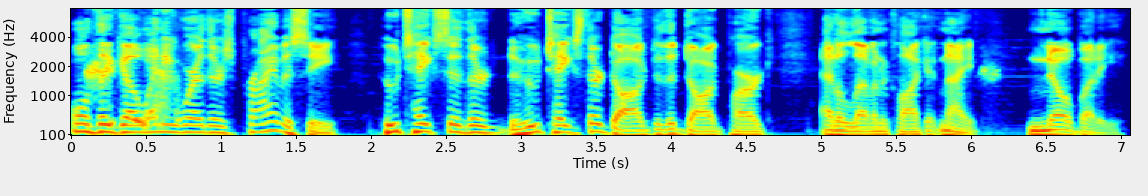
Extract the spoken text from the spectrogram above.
Well, they go Yeah. anywhere there's privacy. Who takes their Who takes their dog to the dog park at eleven o'clock at night? Nobody.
